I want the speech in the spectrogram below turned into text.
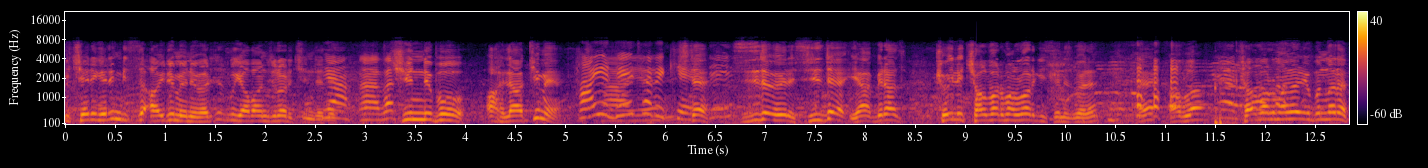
İçeri gelin biz size ayrı menü vereceğiz bu yabancılar için dedi. Ya. Ha, bak. Şimdi bu ahlaki mi? hayır değil tabii ki. İşte sizi de öyle. Siz de ya biraz köylü çalvar malvar giyseniz böyle. He abla? Çalvar malvar ya bunları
